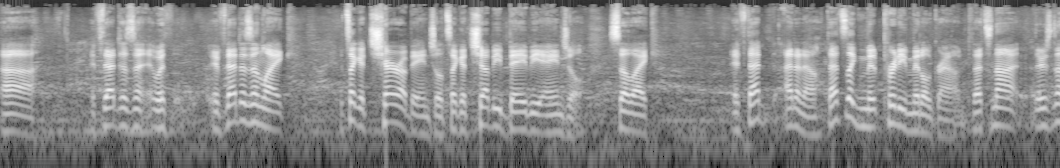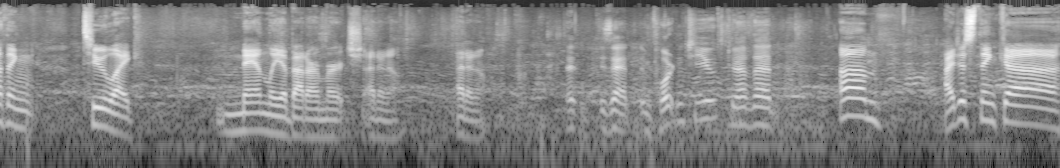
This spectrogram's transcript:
Uh, if that doesn't with if that doesn't like it's like a cherub angel. It's like a chubby baby angel. So like if that i don't know. That's like mid, pretty middle ground. That's not there's nothing too like manly about our merch i don't know i don't know Uh, Is that important to you to have that? Um, I just think uh,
